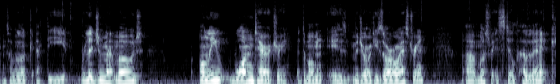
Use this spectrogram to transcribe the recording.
Let's have a look at the religion map mode. only one territory at the moment is majority Zoroastrian. Uh, most of it is still Hellenic.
